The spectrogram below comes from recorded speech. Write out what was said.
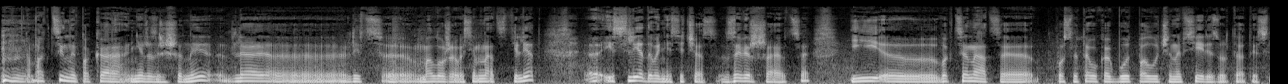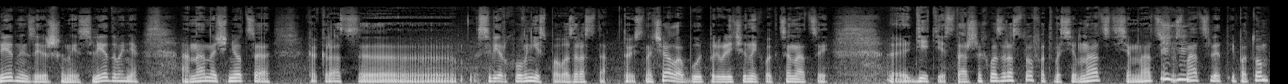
Вакцины пока не разрешены для э, лиц э, моложе 18 лет. Э, исследования сейчас завершаются, и вакцинация после того, как будут получены все результаты исследований, завершены исследования, она начнется как раз сверху вниз по возрастам. То есть сначала будут привлечены к вакцинации дети старших возрастов от 18, 17, 16 лет, и потом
